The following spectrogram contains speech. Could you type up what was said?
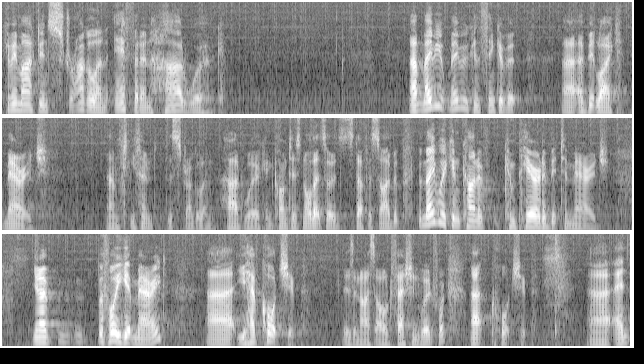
It can be marked in struggle and effort and hard work. Um, maybe, maybe we can think of it uh, a bit like marriage. Um, you know, the struggle and hard work and contest and all that sort of stuff aside. But, but maybe we can kind of compare it a bit to marriage. You know, before you get married, uh, you have courtship. There's a nice old fashioned word for it uh, courtship. Uh, and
